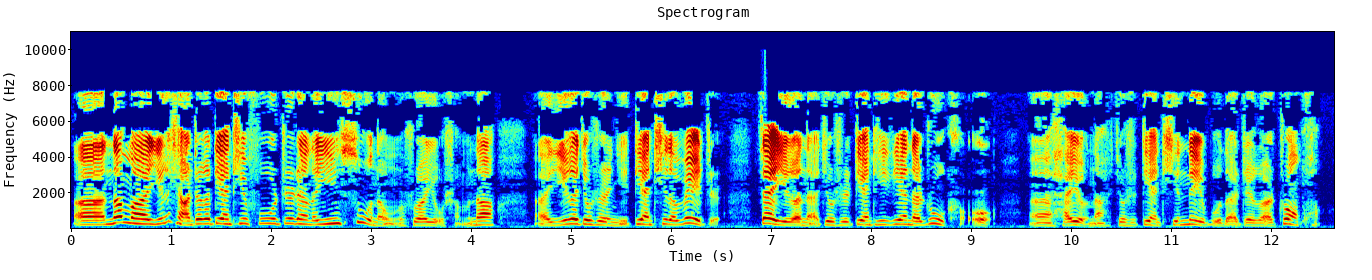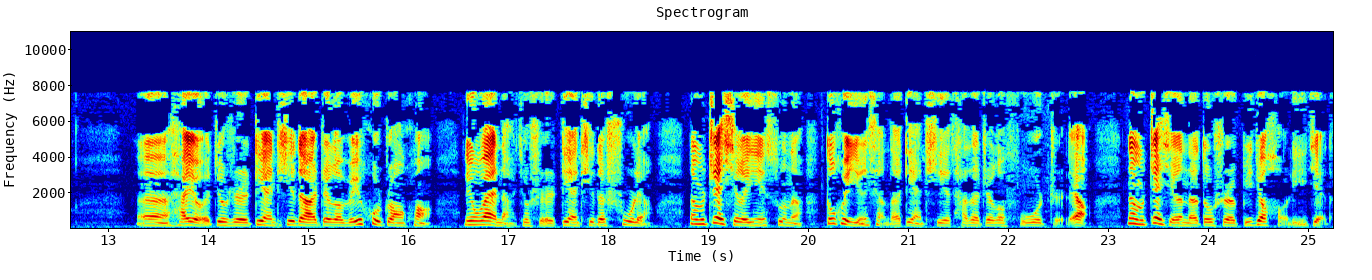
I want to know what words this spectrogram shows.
呃，那么影响这个电梯服务质量的因素呢，我们说有什么呢？呃，一个就是你电梯的位置，再一个呢就是电梯间的入口，嗯，还有呢就是电梯内部的这个状况，嗯，还有就是电梯的这个维护状况。另外呢，就是电梯的数量，那么这些个因素呢，都会影响到电梯它的这个服务质量。那么这些呢，都是比较好理解的。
